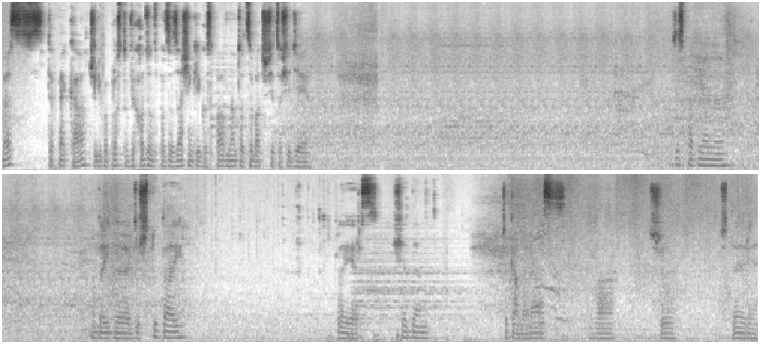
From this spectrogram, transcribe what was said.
bez TPK, czyli po prostu wychodząc poza zasięg jego spawna, to zobaczcie co się dzieje. Zespawniony. Odejdę gdzieś tutaj. Players 7. Czekamy raz, dwa, trzy, cztery,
